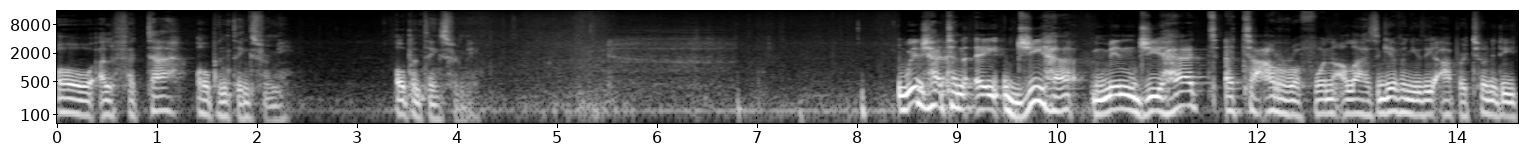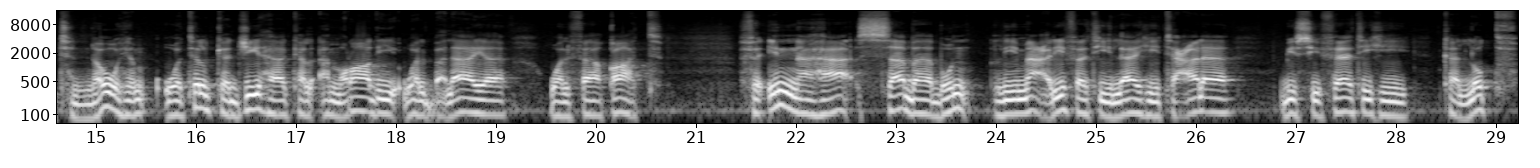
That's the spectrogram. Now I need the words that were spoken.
Oh Al-Fattah, open things for me. Open things for me. وجهة a jiha min jihad التعرف when Allah has given you the opportunity to know Him وتلك جهة كالأمراض والبلايا والفاقات فإنها سبب لمعرفة الله تعالى بصفاته كاللطف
